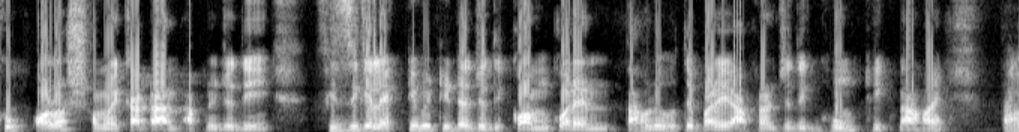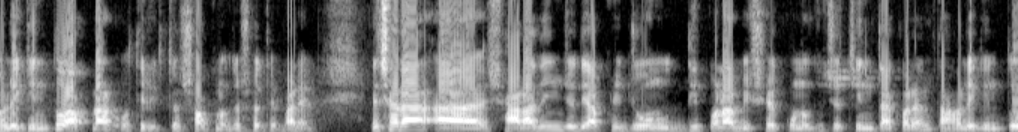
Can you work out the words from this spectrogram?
খুব অলস সময় কাটান, আপনি যদি ফিজিক্যাল অ্যাক্টিভিটিটা যদি কম করেন, তাহলে হতে পারে। আপনার যদি ঘুম ঠিক না হয় তাহলে কিন্তু আপনার অতিরিক্ত স্বপ্নদোষ হতে পারে। এছাড়া সারাদিন যদি আপনি যৌন উদ্দীপনা বিষয়ে কোনো কিছু চিন্তা করেন, তাহলে কিন্তু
